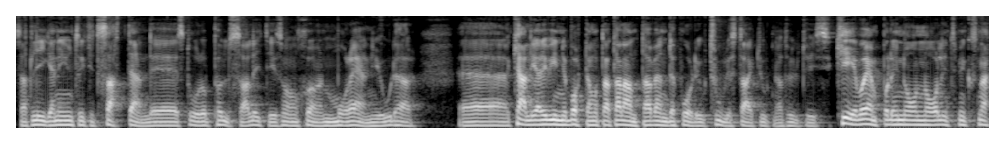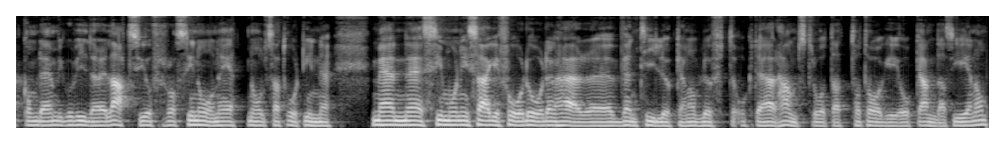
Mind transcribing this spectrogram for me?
Så att ligan är ju inte riktigt satt än. Det står och pulsar lite i sån skön moränjord här. Eh, Cagliari vinner borta mot Atalanta, vänder på det. Otroligt starkt gjort naturligtvis. Chievo Empoli 0-0, inte så mycket att snacka om den. Vi går vidare. Lazio, Frosinone 1-0, satt hårt inne. Men eh, Simone Inzaghi får då den här eh, ventilluckan av luft och det här halmstrået att ta tag i och andas igenom.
